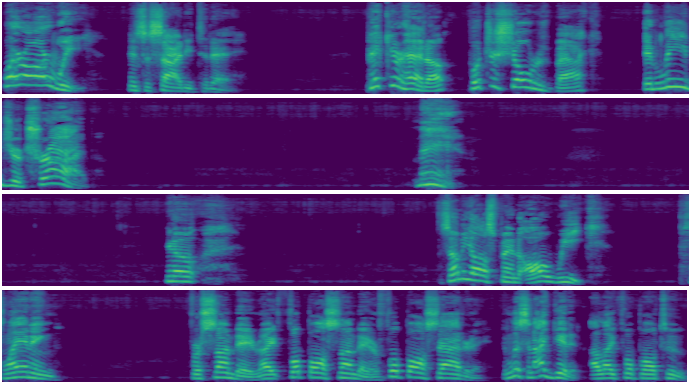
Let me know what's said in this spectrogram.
Where are we in society today? Pick your head up, put your shoulders back, and lead your tribe. Man. You know, some of y'all spend all week planning for Sunday, right? Football Sunday or football Saturday. And listen, I get it. I like football too.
